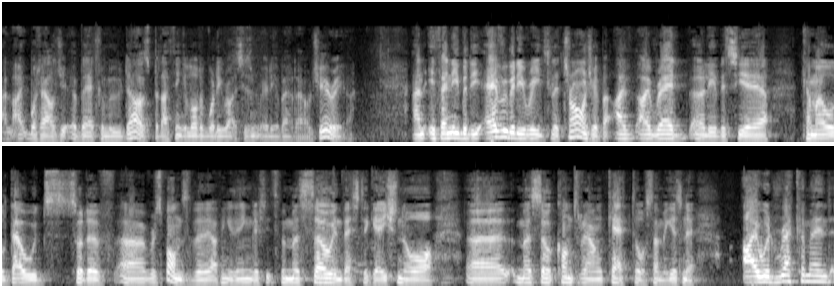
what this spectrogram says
I like what Albert Camus does, but I think a lot of what he writes isn't really about Algeria. And if anybody, everybody reads L'Étranger, but I, I read earlier this year Kamel Daoud's sort of uh, response. The, I think in English it's the Meursault investigation or uh, contre-enquête or something, isn't it? I would recommend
